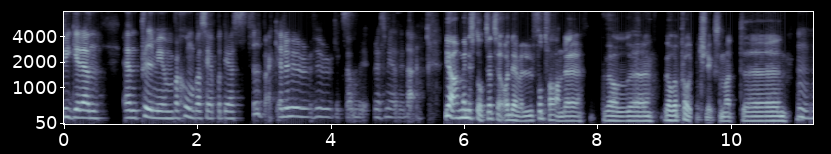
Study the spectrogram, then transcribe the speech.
bygger en en premiumversion baserad på deras feedback? Eller hur, hur liksom resonerar ni där? Ja, men i stort sett så. Och det är väl fortfarande vår, uh, vår approach, liksom att uh, mm.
